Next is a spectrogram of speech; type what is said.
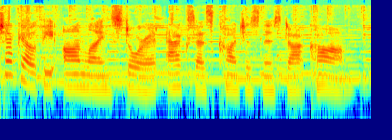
Check out the online store at accessconsciousness.com.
